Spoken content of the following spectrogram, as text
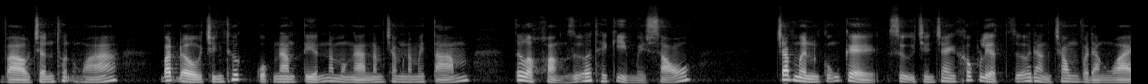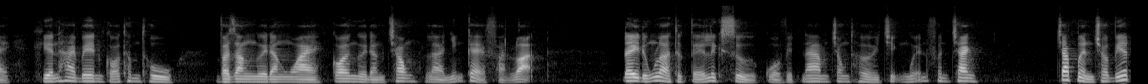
vào trấn Thuận Hóa bắt đầu chính thức cuộc Nam Tiến năm 1558, tức là khoảng giữa thế kỷ 16. Chapman cũng kể sự chiến tranh khốc liệt giữa đằng trong và đằng ngoài khiến hai bên có thâm thù và rằng người đằng ngoài coi người đằng trong là những kẻ phản loạn. Đây đúng là thực tế lịch sử của Việt Nam trong thời Trịnh Nguyễn phân tranh. Chapman cho biết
